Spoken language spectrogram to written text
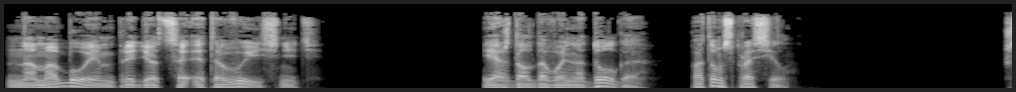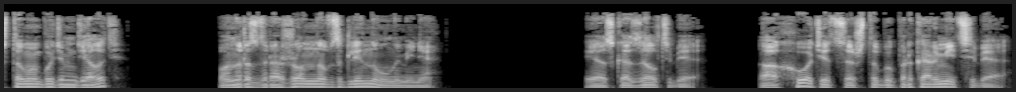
нам обоим придется это выяснить». Я ждал довольно долго, потом спросил. «Что мы будем делать?» Он раздраженно взглянул на меня. «Я сказал тебе, охотиться, чтобы прокормить себя.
